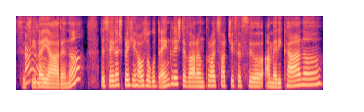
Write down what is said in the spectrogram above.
für ah. viele Jahre. Ne? Deswegen spreche ich auch so gut Englisch. Da waren Kreuzfahrtschiffe für Amerikaner,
